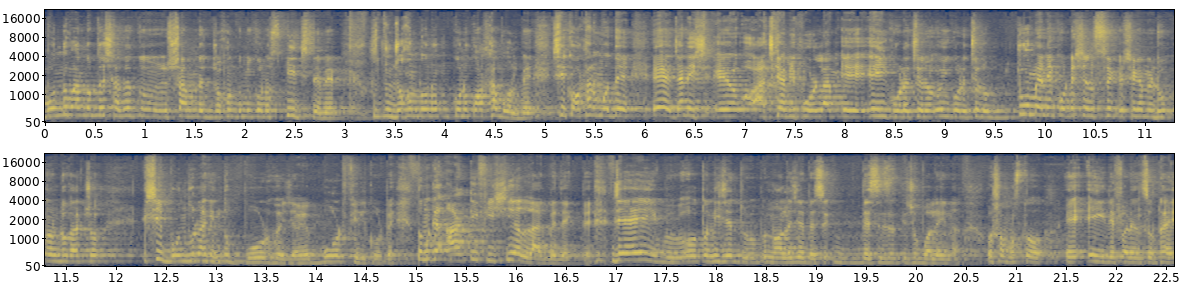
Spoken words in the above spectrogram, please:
বন্ধু বান্ধবদের সাথে সামনে যখন তুমি কোনো স্পিচ দেবে যখন কোনো কোনো কথা বলবে সেই কথার মধ্যে এ জানিস এ, আজকে আমি পড়লাম এ এই করেছিল ওই করেছিল। টু ম্যানি কোটেশন সেখানে ঢুক- ঢোকাচ্ছ। সেই বন্ধুরা কিন্তু বোর হয়ে যাবে বোর ফিল করবে। তোমাকে আর্টিফিশিয়াল লাগবে দেখতে। যে এই, ও তো নিজের নলেজের বেসিসে কিছু বলেই না। ও সমস্ত এই রেফারেন্স উঠায়,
